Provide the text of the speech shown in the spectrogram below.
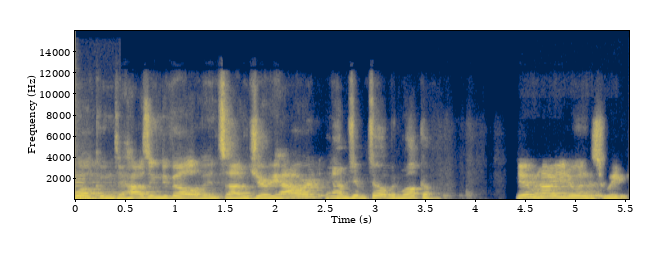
Welcome to Housing Developments. I'm Jerry Howard. And I'm Jim Tobin. Welcome. Jim, how are you doing this week?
